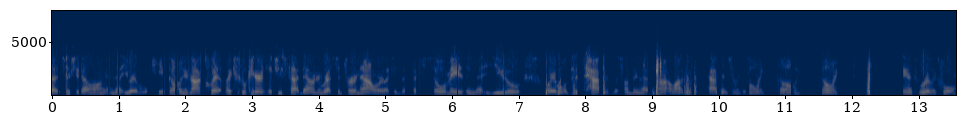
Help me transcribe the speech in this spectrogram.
that it took you that long and that you were able to keep going and not quit. Like, who cares if you sat down and rested for an hour? Like, it, it's so amazing that you were able to tap into something that not a lot of people tap into and just going, going, going. I think it's really cool.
